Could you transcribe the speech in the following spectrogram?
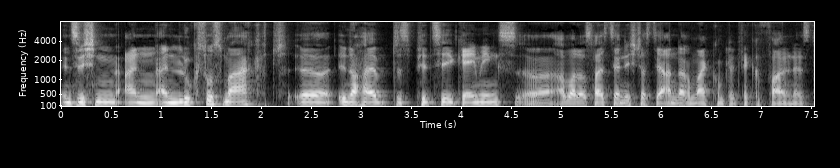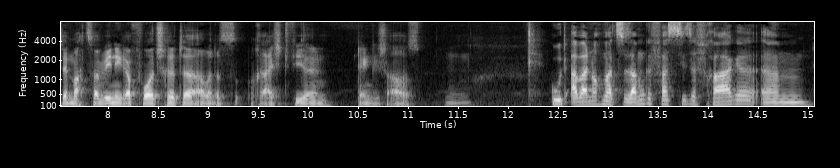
inzwischen ein, ein Luxusmarkt äh, innerhalb des PC-Gamings, äh, aber das heißt ja nicht, dass der andere Markt komplett weggefallen ist. Der macht zwar weniger Fortschritte, aber das reicht vielen, denke ich, aus. Hm. Gut, aber nochmal zusammengefasst diese Frage. Ähm,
